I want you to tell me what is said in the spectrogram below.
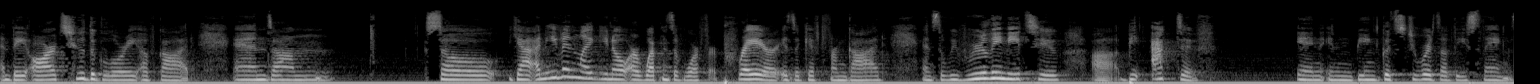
and they are to the glory of God. And um, so yeah, and even like you know our weapons of warfare, prayer is a gift from God, and so we really need to uh, be active in in being good stewards of these things.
